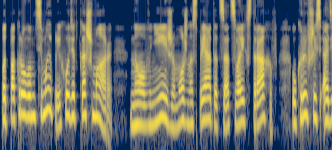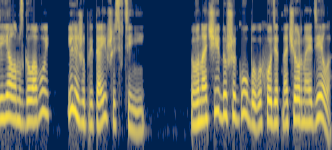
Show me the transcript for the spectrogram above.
Под покровом тьмы приходят кошмары, но в ней же можно спрятаться от своих страхов, укрывшись одеялом с головой или же притаившись в тени. В ночи душегубы выходят на черное дело,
